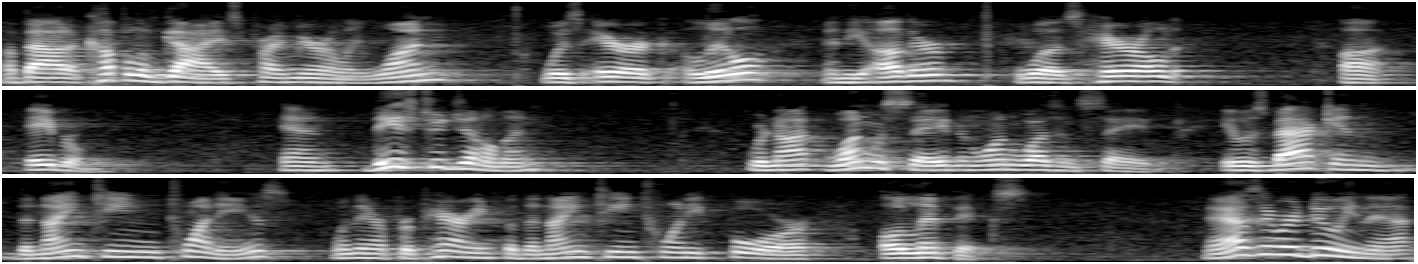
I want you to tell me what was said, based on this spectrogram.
about a couple of guys primarily. One was Eric Liddell, and the other was Harold uh, Abram. And these two gentlemen were not, one was saved and one wasn't saved. It was back in the 1920s when they were preparing for the 1924 Olympics. Now, as they were doing that,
